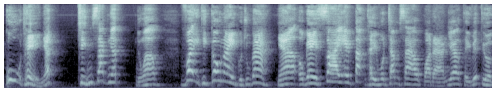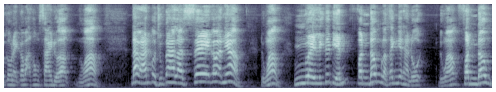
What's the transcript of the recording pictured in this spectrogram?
cụ thể nhất chính xác nhất đúng không? Vậy thì câu này của chúng ta nha Ok, sai em tặng thầy 100 sao quả đáng nhá. Thầy biết thừa câu này các bạn không sai được, đúng không? Đáp án của chúng ta là C các bạn nhá, Đúng không? Người lính Tây Tiến phần đông là thanh niên Hà Nội, đúng không? Phần đông,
